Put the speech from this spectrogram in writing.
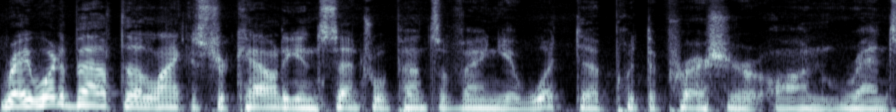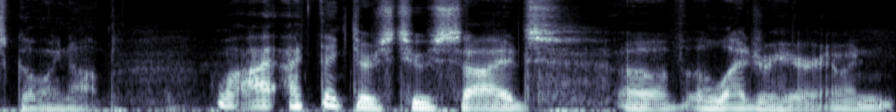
Ray, what about the Lancaster County in central Pennsylvania? What uh, put the pressure on rents going up? Well, I, I think there's two sides of the ledger here. I mean,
